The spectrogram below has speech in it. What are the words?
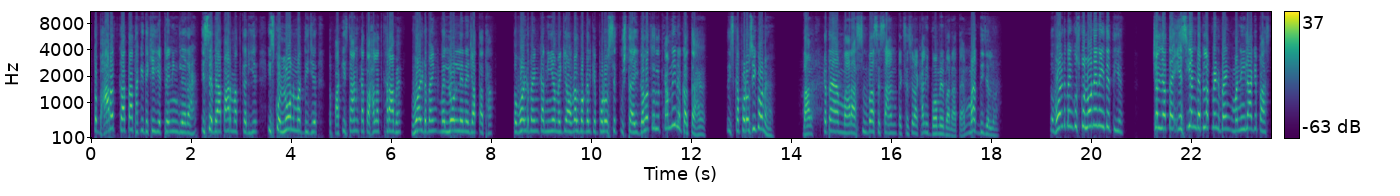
तो भारत कहता था कि देखिए ये ट्रेनिंग ले रहा है, इससे व्यापार मत करिए, इसको लोन मत दीजिए। तो पाकिस्तान का तो हालत खराब है वर्ल्ड बैंक में लोन लेने जाता था। तो वर्ल्ड बैंक का नियम है कि अगल बगल के पड़ोस से पूछता है गलत गलत काम नहीं ना करता है? तो इसका पड़ोसी कौन है? भारत कहता है, हमारा सुबह से शाम तक ससुरा खाली बॉम्बे बनाता है, मत दीजिए लोन तो वर्ल्ड बैंक उसको लोने नहीं देती है। चल जाता है एशियन डेवलपमेंट बैंक मनीला के पास।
